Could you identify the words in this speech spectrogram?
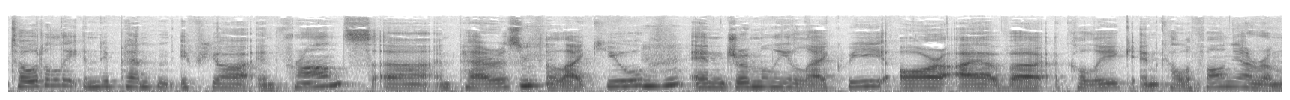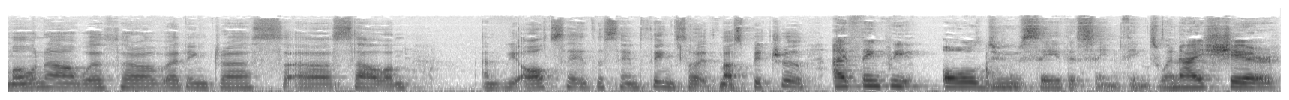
totally independent if you're in France, uh, in Paris, like you, in Germany, like we, or I have a, a colleague in California, Ramona, with her wedding dress uh, salon, and we all say the same thing, so it must be true. I think we all do say the same things. When I share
